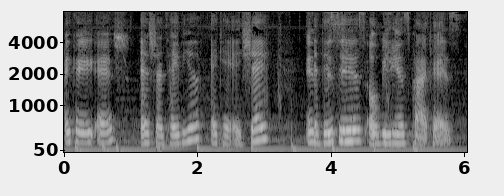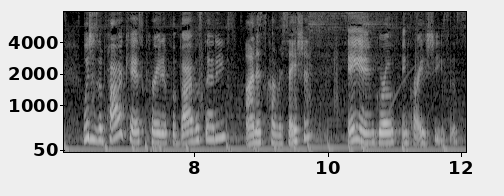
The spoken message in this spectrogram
aka Ash, And Shantavia, aka Shay. And, this is Obedience Podcast, which is a podcast created for Bible studies Honest conversations. and growth in Christ Jesus.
